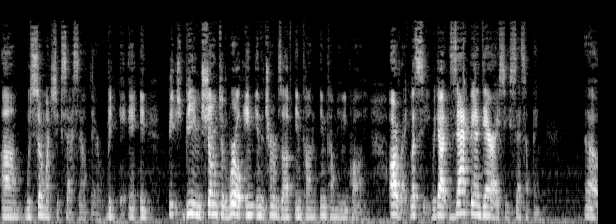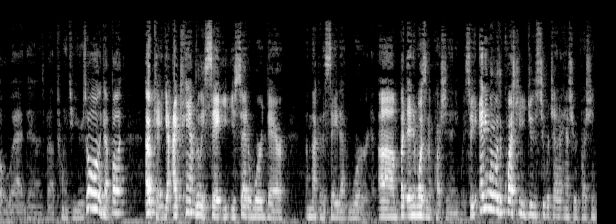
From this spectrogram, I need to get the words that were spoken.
um, with so much success out there be, in, in, be, being shown to the world in, in the terms of income income inequality. All right, let's see. We got Zach Bandera, I see, said something. Oh, uh, it's about 22 years old. I got but. Okay, yeah, I can't really say it. You, you said a word there. I'm not going to say that word. Um, but then it wasn't a question anyway. So anyone with a question, you do the super chat. I'll answer your question.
